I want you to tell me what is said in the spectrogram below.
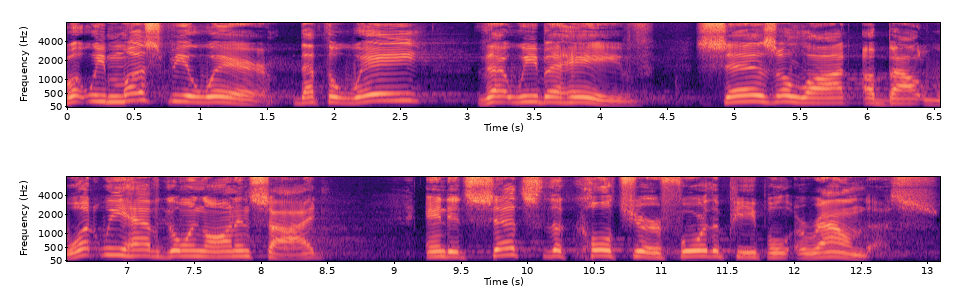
but we must be aware that the way that we behave says a lot about what we have going on inside, and it sets the culture for the people around us.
